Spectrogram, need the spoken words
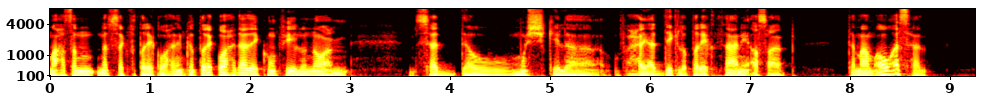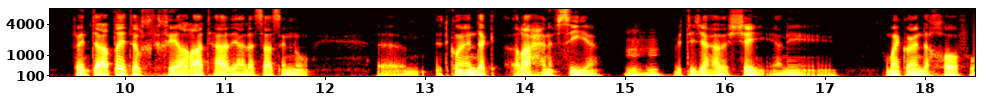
ما حصر نفسك في طريق واحد يمكن طريق واحد هذا يكون فيه له نوع سد أو مشكلة فحيأديك لطريق ثاني أصعب تمام أو أسهل فأنت أعطيت الخيارات هذه على أساس إنه تكون عندك راحة نفسية. باتجاه هذا الشيء يعني وما يكون عندك خوف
